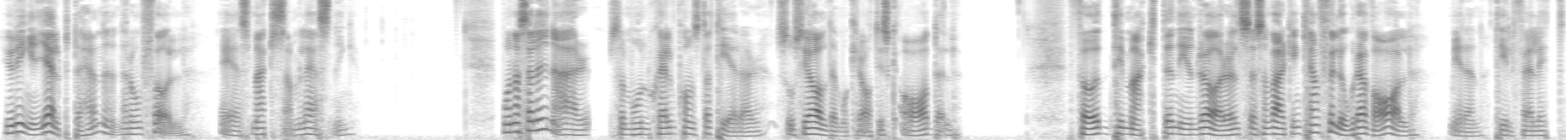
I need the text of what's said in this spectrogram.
hur ingen hjälpte henne när hon föll är smärtsam läsning. Mona Sahlin är, som hon själv konstaterar, socialdemokratisk adel. Född till makten i en rörelse som varken kan förlora val, mer än tillfälligt,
